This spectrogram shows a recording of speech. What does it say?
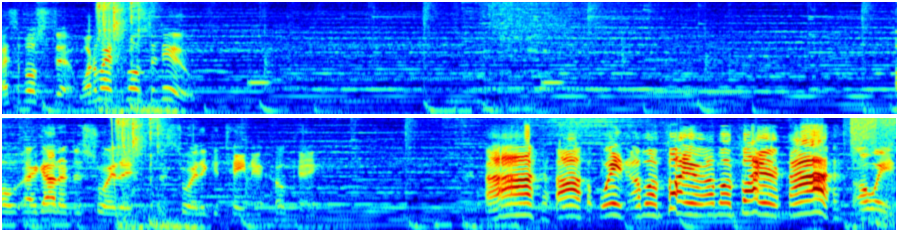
Am I supposed to, what am I supposed to do? Oh, I gotta destroy the, destroy the container, okay. Ah, ah, wait, I'm on fire, I'm on fire, ah! Oh, wait.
